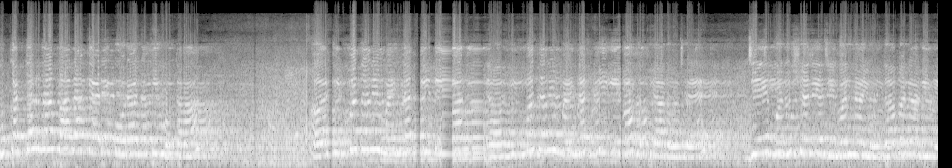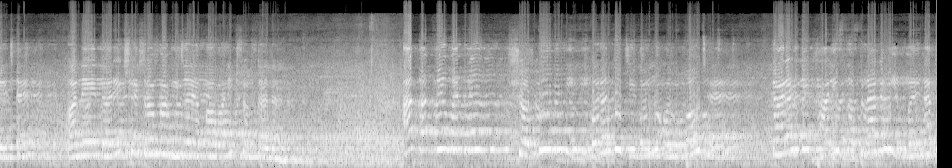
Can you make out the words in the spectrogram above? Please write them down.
મુકદ્દરના પાના ક્યારેક કોરા નથી હોતા. હિંમત અને મહેનતની એવા હિંમત અને મહેનતની એવા હથિયારો છે જે મનુષ્યને જીવનના યોદ્ધા બનાવી દે છે અને દરેક ક્ષેત્રમાં વિજય અપાવવાની ક્ષમતા ધરાવે આ પદ્ય માત્ર શબ્દો નથી, પરંતુ જીવનનો અનુભવ છે. કારણ કે ખાલી સપના નહીં, મહેનત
